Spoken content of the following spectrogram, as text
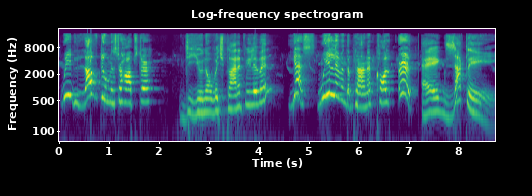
We'd love to, Mr. Hopster. Do you know which planet we live in? Yes, we live in the planet called Earth. Exactly.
